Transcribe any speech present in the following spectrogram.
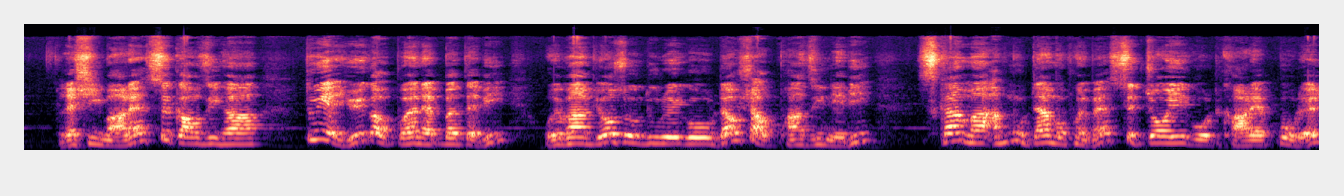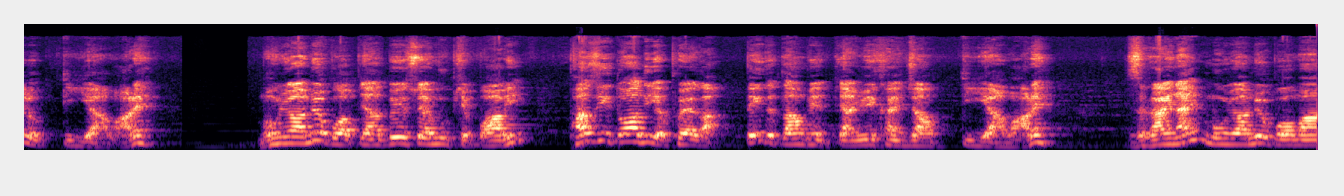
။လက်ရှိမှာလည်းစစ်ကောင်စီဟာသူ့ရဲ့ရွေးကောက်ပွဲနဲ့ပတ်သက်ပြီးဝေဖန်ပြောဆိုသူတွေကိုတောက်လျှောက်ဖမ်းဆီးနေပြီးစကမ်မှာအမှုတမ်းမဖွင့်ပဲစစ်ကြောရေးကိုတခါတည်းပို့တယ်လို့သိရပါတယ်။မုံရွာမြို့ပေါ်ပြန်သွေးဆွဲမှုဖြစ်ပွားပြီးဖမ်းဆီးသွားသည့်အဖွဲ့ကတိတ်တောင်းဖြင့်ပြန်ရွေးခိုင်းကြောင်းသိရပါတယ်။စကိုင်းတိုင်းမုံရွာမြို့ပေါ်မှာ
